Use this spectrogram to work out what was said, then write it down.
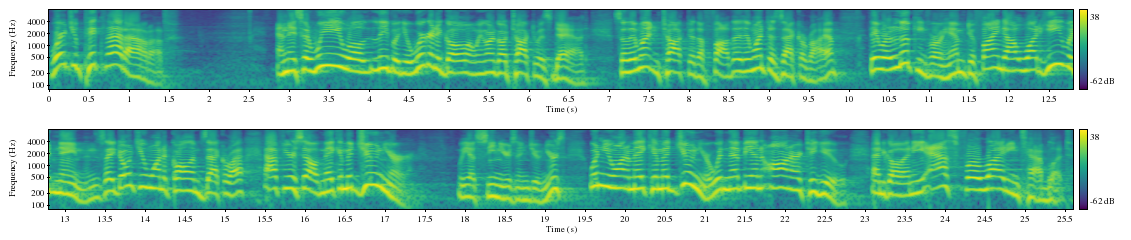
Where'd you pick that out of? And they said, We will leave with you. We're going to go and we're going to go talk to his dad. So they went and talked to the father. They went to Zechariah. They were looking for him to find out what he would name them. They say, Don't you want to call him Zechariah after yourself? Make him a junior. We have seniors and juniors. Wouldn't you want to make him a junior? Wouldn't that be an honor to you? And go, and he asked for a writing tablet.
